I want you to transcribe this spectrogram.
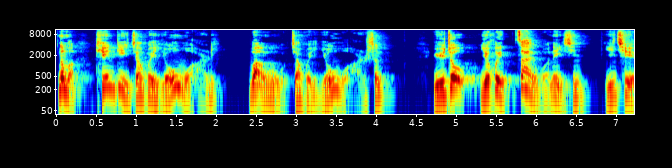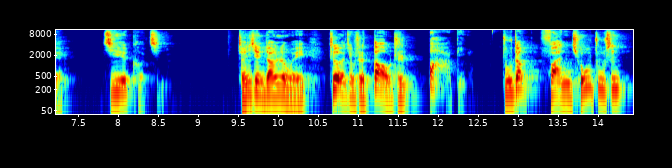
那么天地将会由我而立，万物将会由我而生，宇宙也会在我内心，一切皆可及。陈宪章认为，这就是道之霸柄。主张反求诸身，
